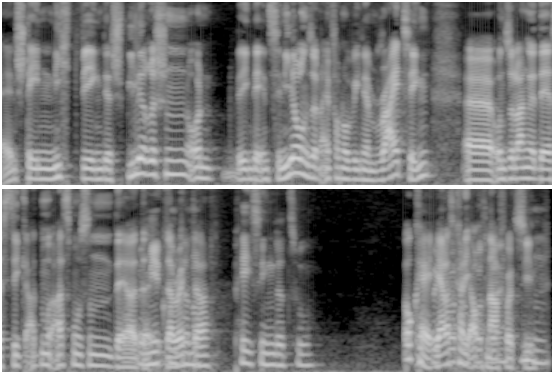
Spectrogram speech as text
entstehen nicht wegen des Spielerischen und wegen der Inszenierung, sondern einfach nur wegen dem Writing. Äh, und solange der Stick Asmussen, der, der Director. Pacing dazu. Okay, Bei ja, das kann ich auch War 3. nachvollziehen. Mhm.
